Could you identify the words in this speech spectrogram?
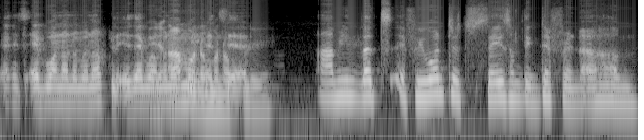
is everyone on a monopoly? Is everyone yeah, I'm on a monopoly here? I mean, let's if we want to say something different. Um,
